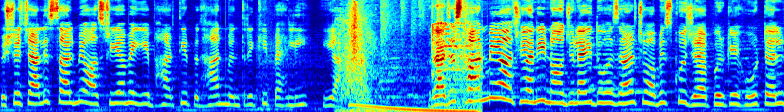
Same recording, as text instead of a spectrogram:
पिछले 40 साल में ऑस्ट्रिया में ये भारतीय प्रधानमंत्री की पहली यात्रा। राजस्थान में आज यानी 9 जुलाई 2024 को जयपुर के होटल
